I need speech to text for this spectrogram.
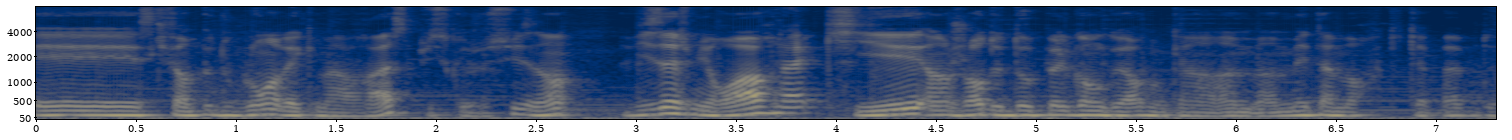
et ce qui fait un peu doublon avec ma race puisque je suis un visage miroir Ouais. qui est un genre de doppelganger donc un, un- un métamorphe qui est capable de,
